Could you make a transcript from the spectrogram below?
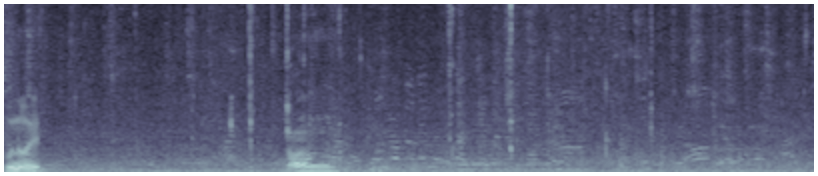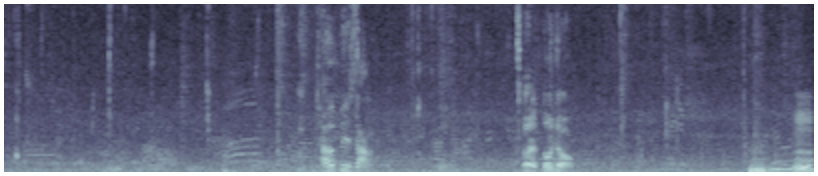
문어에 어. 오늘 또 줘. 응?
